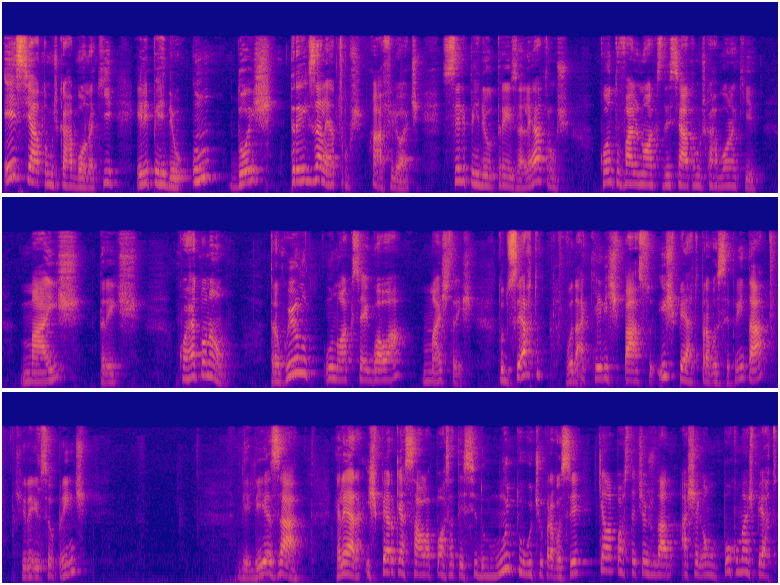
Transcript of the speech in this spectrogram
esse átomo de carbono aqui, ele perdeu 1, 2, 3 elétrons. Ah, filhote, se ele perdeu 3 elétrons, quanto vale o NOx desse átomo de carbono aqui? Mais 3. Correto ou não? Tranquilo? O NOx é igual a mais 3. Tudo certo? Vou dar aquele espaço esperto para você printar. Tirei o seu print. Beleza? Galera, espero que essa aula possa ter sido muito útil para você, que ela possa ter te ajudado a chegar um pouco mais perto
